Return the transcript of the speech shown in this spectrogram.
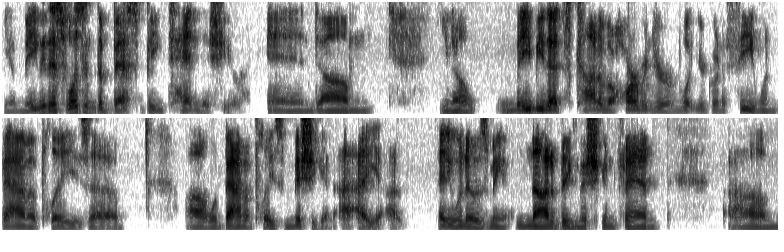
you know, maybe this wasn't the best Big Ten this year. And, um, you know, maybe that's kind of a harbinger of what you're going to see when Bama plays uh, uh, when Bama plays Michigan. I, I, anyone knows me, I'm not a big Michigan fan. Um,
